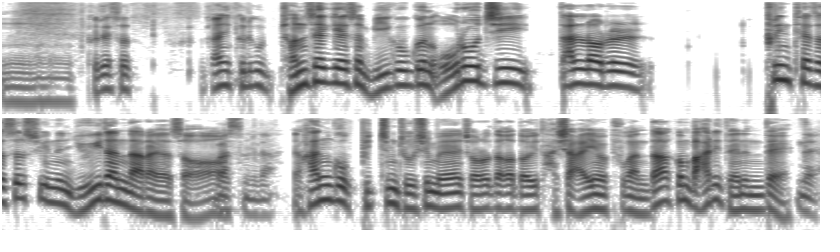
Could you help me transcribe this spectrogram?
음, 그래서 아니 그리고 전 세계에서 미국은 오로지 달러를 프린트해서 쓸 수 있는 유일한 나라여서 맞습니다. 한국 빚 좀 조심해 저러다가 너희 다시 IMF 간다 그럼 말이 되는데 네.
